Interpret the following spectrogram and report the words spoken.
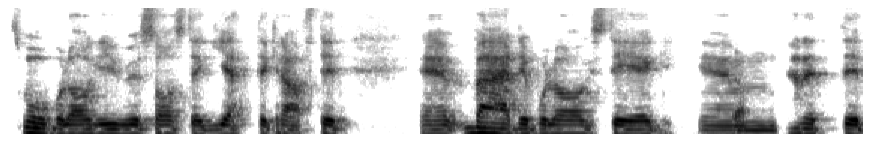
småbolag i USA steg jättekraftigt. Eh, värdebolag steg. Eh, ja. Hade ett eh,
